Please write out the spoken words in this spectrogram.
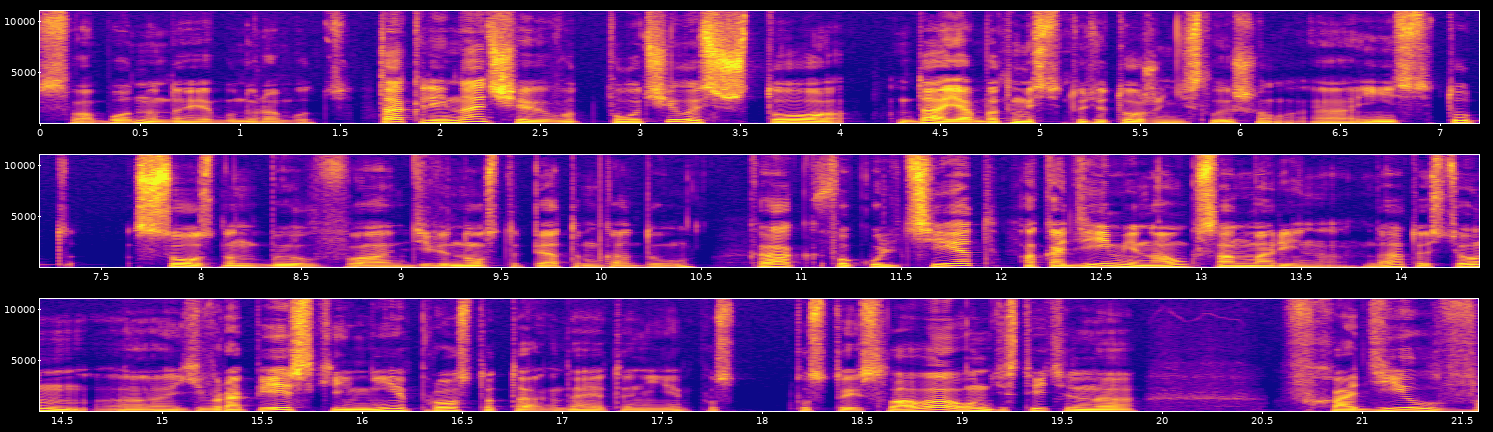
свободно, да, я буду работать. Так или иначе, вот получилось, что да, я об этом институте тоже не слышал. А, институт создан был в 95 году как факультет Академии наук Сан-Марино. Да? То есть он э, европейский не просто так, да? это не пустые слова, он действительно входил в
